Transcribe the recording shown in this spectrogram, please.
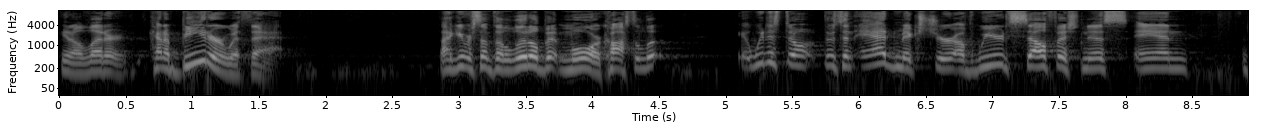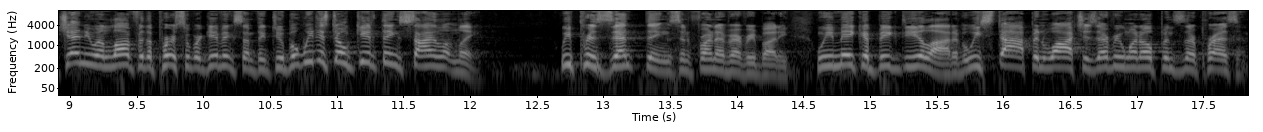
you know, let her, kind of beat her with that. I give her something a little bit more, cost a little. We just don't, there's an admixture of weird selfishness and genuine love for the person we're giving something to, but we just don't give things silently. We present things in front of everybody. We make a big deal out of it. We stop and watch as everyone opens their present.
